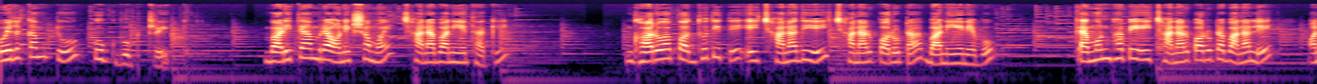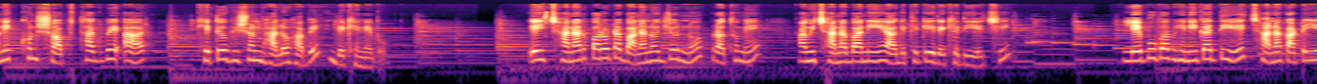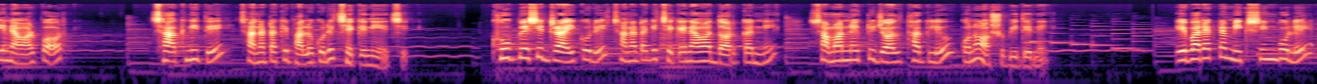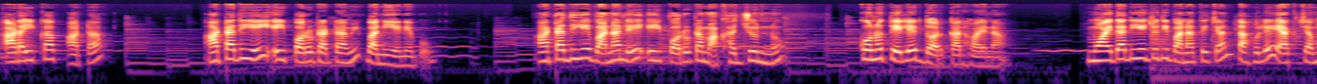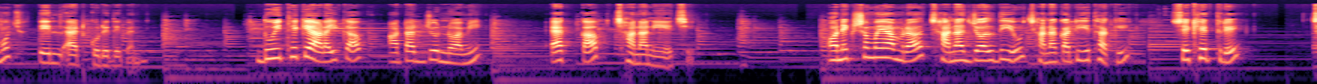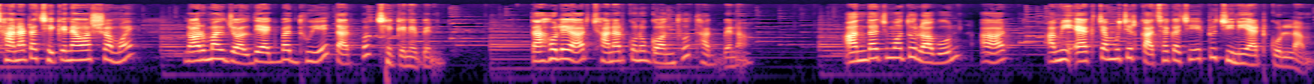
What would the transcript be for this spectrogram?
Welcome to cook book trick. বাড়িতে আমরা অনেক সময় ছানা বানিয়ে থাকি। ঘরোয়া পদ্ধতিতে এই ছানা দিয়েই ছানার পরোটা বানিয়ে নেব। কেমনভাবে এই ছানার পরোটা বানালে অনেকক্ষণ সফট থাকবে আর খেতেও ভীষণ ভালো হবে দেখে নেব। এই ছানার পরোটা বানানোর জন্য প্রথমে আমি ছানা বানিয়ে আগে থেকেই রেখে দিয়েছি। লেবু বা ভিনিগার দিয়ে ছানা কাটিয়ে নেওয়ার পর ছাঁকনিতে ছানাটাকে ভালো করে ছেঁকে নিয়েছি। খুব বেশি ড্রাই করে ছানাটাকে ছেঁকে নেওয়ার দরকার নেই, সামান্য একটু জল থাকলেও কোনো অসুবিধে নেই। এবার একটা মিক্সিং বলে আড়াই কাপ আটা আটা দিয়েই এই পরোটাটা আমি বানিয়ে নেব। আটা দিয়ে বানালে এই পরোটা মাখার জন্য কোনো তেলের দরকার হয় না। ময়দা দিয়ে যদি বানাতে চান তাহলে এক চামচ তেল অ্যাড করে দেবেন। দুই থেকে আড়াই কাপ আটার জন্য আমি এক কাপ ছানা নিয়েছি। অনেক সময় আমরা ছানার জল দিয়েও ছানা কাটিয়ে থাকি, সেক্ষেত্রে ছানাটা ছেঁকে নেওয়ার সময় নর্মাল জল দিয়ে একবার ধুয়ে তারপর ছেঁকে নেবেন। তাহলে আর ছানার কোনো গন্ধ থাকবে না। আন্দাজ মতো লবণ আর আমি এক চামচের কাছাকাছি একটু চিনি অ্যাড করলাম।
